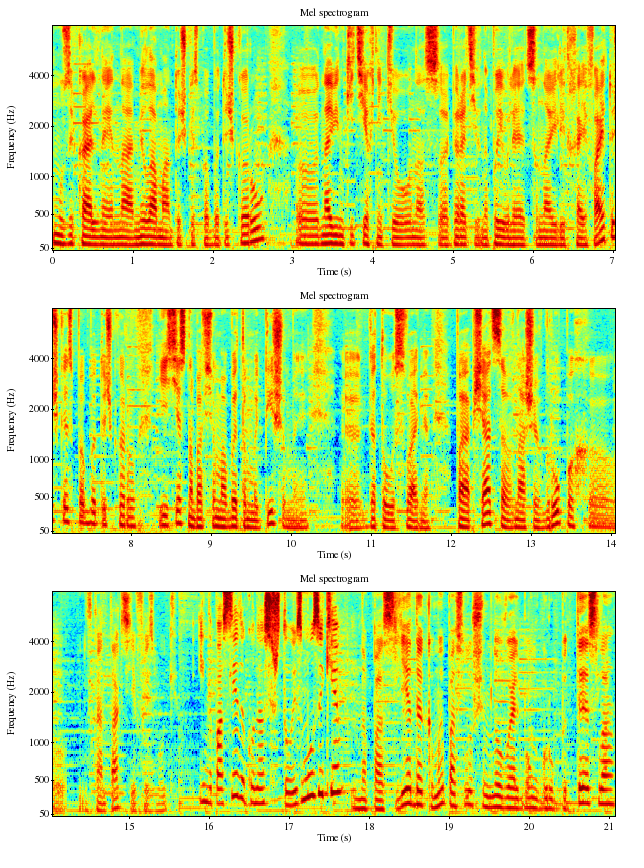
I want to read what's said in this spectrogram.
музыкальные на meloman.spb.ru, э, новинки техники у нас оперативно появляются на elitehifi.spb.ru. И, естественно, обо всем об этом мы пишем и э, готовы с вами пообщаться в наших группах э, ВКонтакте и Фейсбуке. И напоследок у нас что из музыки? Напоследок мы послушаем новый альбом группы Tesla,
